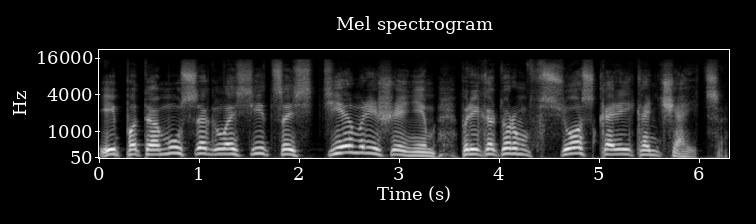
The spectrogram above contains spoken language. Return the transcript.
и потому согласиться с тем решением, при котором все скорее кончается.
